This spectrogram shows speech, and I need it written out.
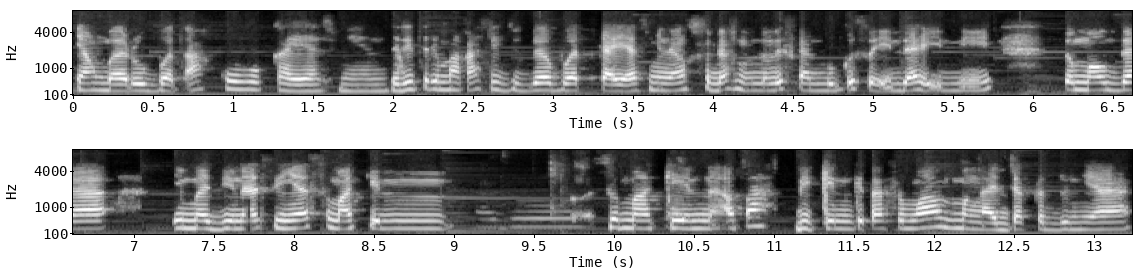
yang baru buat aku Kak Yasmin. Jadi terima kasih juga buat Kak Yasmin yang sudah menuliskan buku seindah ini. Semoga imajinasinya semakin Aduh. semakin apa bikin kita semua mengajak ke dunia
